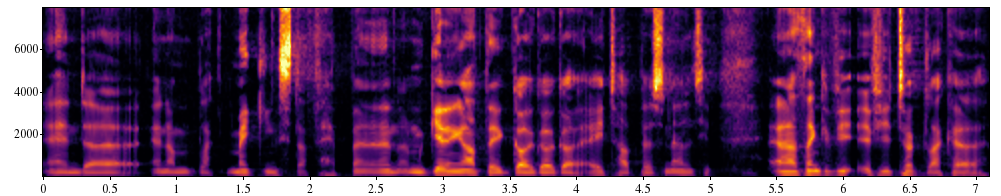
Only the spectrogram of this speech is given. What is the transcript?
And, uh, and I'm like making stuff happen. I'm getting out there, go, go, go, A type personality. And I think if you, if you took like a,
